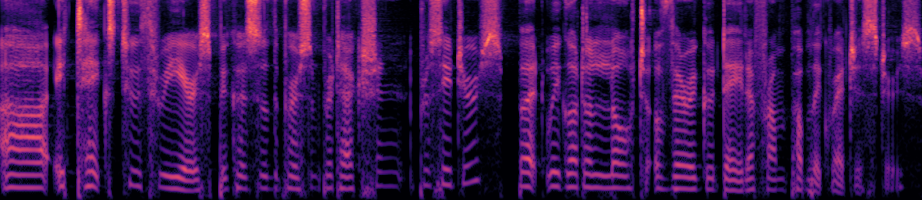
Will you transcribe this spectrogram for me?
Uh, it takes two, three years because of the person protection procedures, but we got a lot of very good data from public registers.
